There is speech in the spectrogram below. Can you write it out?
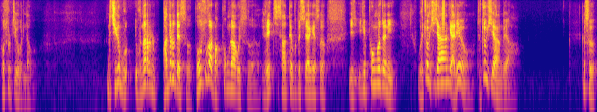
보수를 찍어버린다고. 근데 지금 우리나라는 반대로 됐어. 보수가 막 폭로하고 있어. LH 사태부터 시작해서 이, 게 폭로전이 우리 쪽이 시작한 게 아니에요. 저쪽이 시작한 거야. 그래서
